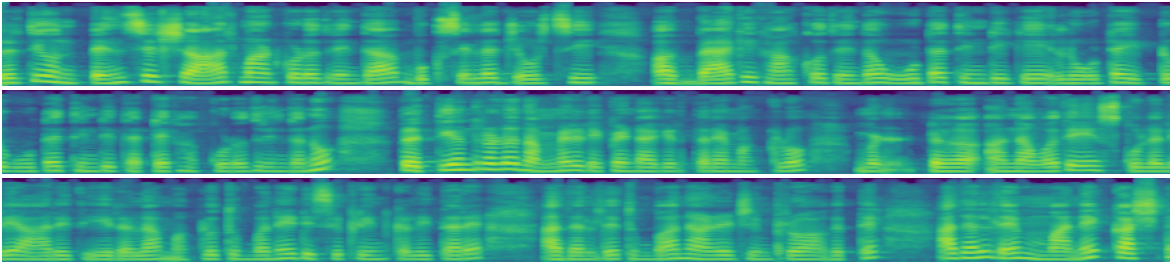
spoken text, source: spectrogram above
ಪ್ರತಿಯೊಂದು ಪೆನ್ಸಿಲ್ ಶಾರ್ಪ್ ಮಾಡಿಕೊಡೋದ್ರಿಂದ ಬುಕ್ಸ್ ಎಲ್ಲ ಜೋಡಿಸಿ ಬ್ಯಾಗಿಗೆ ಹಾಕೋದ್ರಿಂದ, ಊಟ ತಿಂಡಿಗೆ ಲೋಟ ಇಟ್ಟು ಊಟ ತಿಂಡಿ ತಟ್ಟೆಗೆ ಹಾಕ್ಕೊಡೋದ್ರಿಂದನೂ ಪ್ರತಿಯೊಂದರಲ್ಲೂ ನಮ್ಮ ಮೇಲೆ ಡಿಪೆಂಡ್ ಆಗಿರ್ತಾರೆ ಮಕ್ಕಳು ಬಟ್ ನವೋದಯ ಸ್ಕೂಲಲ್ಲಿ ಆ ರೀತಿ ಇರಲ್ಲ. ಮಕ್ಕಳು ತುಂಬಾ ಡಿಸಿಪ್ಲಿನ್ ಕಲಿತಾರೆ. ಅದಲ್ಲದೆ ತುಂಬ ನಾಲೆಡ್ಜ್ ಇಂಪ್ರೂವ್ ಆಗುತ್ತೆ. ಅದಲ್ಲದೆ ಮನೆ ಕಷ್ಟ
